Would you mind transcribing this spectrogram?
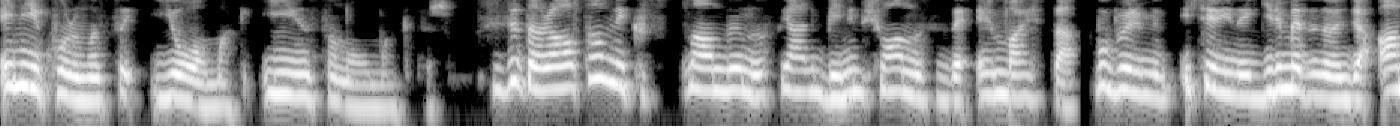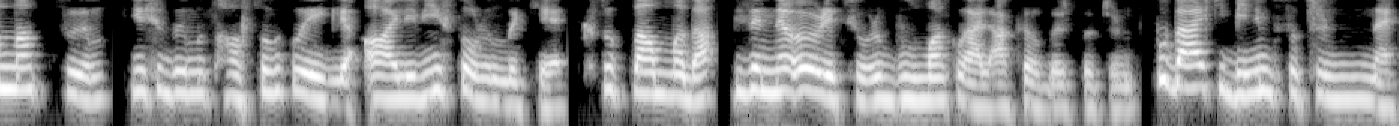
en iyi koruması iyi olmak, iyi insan olmaktır. Sizi daraltan ve kısıtlandığınız yani benim şu anda size en başta bu bölümün içeriğine girmeden önce anlattığım yaşadığımız hastalıkla ilgili ailevi sorundaki kısıtlanmada bize ne öğretiyor bulmakla alakalıdır Satürn. Bu belki benim Satürn'ümle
